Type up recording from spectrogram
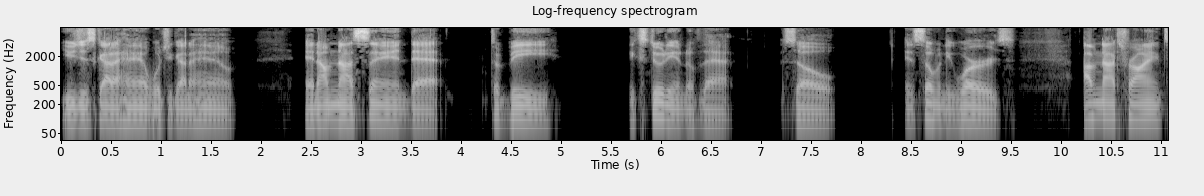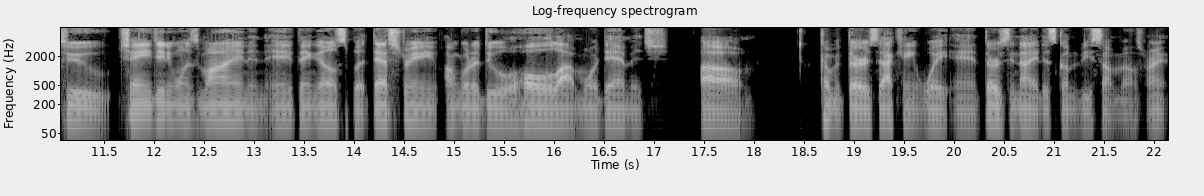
you just got to have what you got to have. And I'm not saying that to be student of that. So, in so many words, I'm not trying to change anyone's mind and anything else, but that stream, I'm going to do a whole lot more damage um, coming Thursday. I can't wait. And Thursday night is going to be something else, right?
